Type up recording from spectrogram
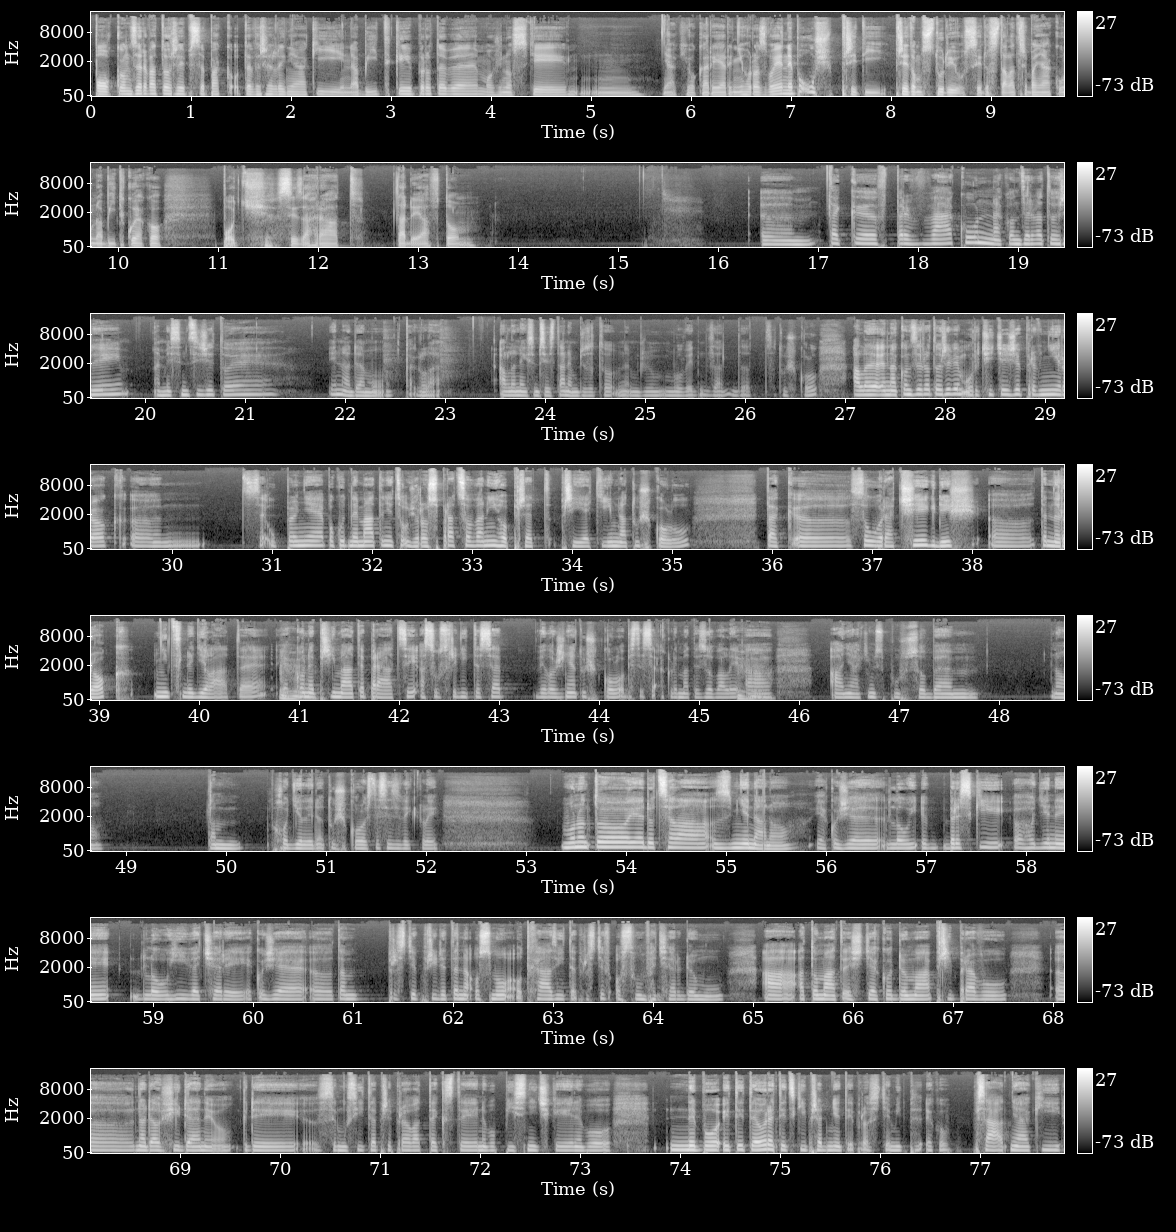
Po konzervatoři se pak otevřely nějaké nabídky pro tebe, možnosti mm, nějakého kariérního rozvoje, nebo už při, tý, při tom studiu si dostala třeba nějakou nabídku, jako pojď si zahrát tady a v tom? Um, tak v prváku na konzervatoři, a myslím si, že to je i na demo, takhle. Ale nejsem si jistá, nemůžu, za to, nemůžu mluvit za, za, za tu školu. Ale na konzervatoři vím určitě, že první rok um, se úplně, pokud nemáte něco už rozpracovaného před přijetím na tu školu, tak uh, jsou radši, když uh, ten rok nic neděláte, mm-hmm. jako mhm. nepřijímáte práci a soustředíte se vyloženě tu školu, abyste se aklimatizovali mm-hmm. a, mhm. a nějakým způsobem no, tam chodili na tu školu, jste si zvykli. Ono to je docela změna, no. jakože dlouhý, brzký hodiny, dlouhý večery, jakože uh, tam prostě přijdete na osmou a odcházíte prostě v osm večer domů. A, a to máte ještě jako doma přípravu uh, na další den, jo, kdy si musíte připravovat texty nebo písničky nebo, nebo i ty teoretické předměty, prostě mít jako psát nějaký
